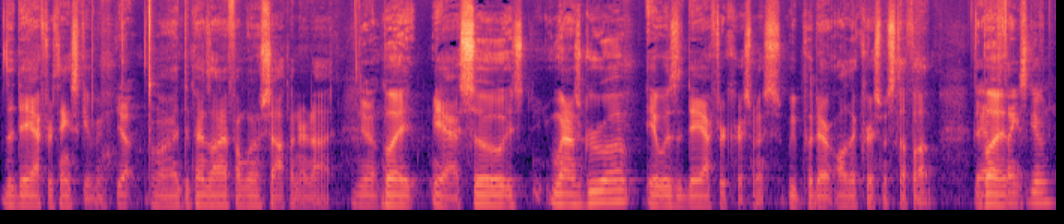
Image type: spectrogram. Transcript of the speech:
the day after Thanksgiving. Yeah, Uh, it depends on if I'm going shopping or not. yeah. But yeah, so it's when I was grew up, it was the day after Christmas. We put our, all the Christmas stuff up. Day but after Thanksgiving.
